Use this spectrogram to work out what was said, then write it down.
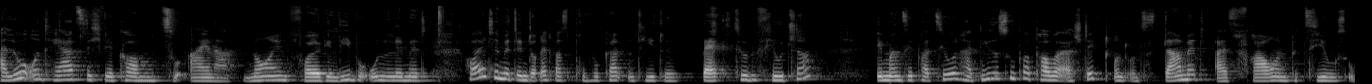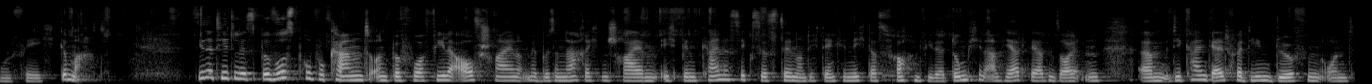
Hallo und herzlich willkommen zu einer neuen Folge Liebe Unlimit. Heute mit dem doch etwas provokanten Titel Back to the Future. Emanzipation hat diese Superpower erstickt und uns damit als Frauen beziehungsunfähig gemacht. Dieser Titel ist bewusst provokant und bevor viele aufschreien und mir böse Nachrichten schreiben, ich bin keine Sexistin und ich denke nicht, dass Frauen wieder Dummchen am Herd werden sollten, ähm, die kein Geld verdienen dürfen und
